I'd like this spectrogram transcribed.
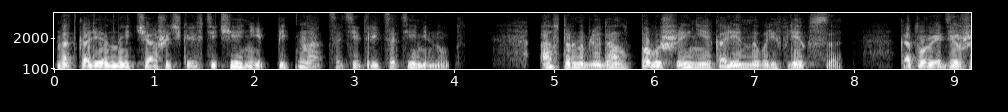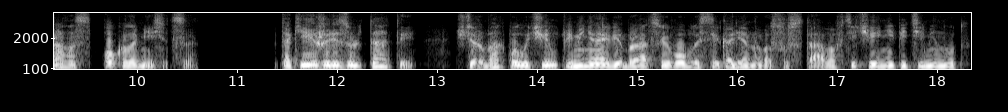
над коленной чашечкой в течение 15-30 минут, автор наблюдал повышение коленного рефлекса, которое держалось около месяца. Такие же результаты Щербак получил, применяя вибрацию в области коленного сустава в течение 5 минут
